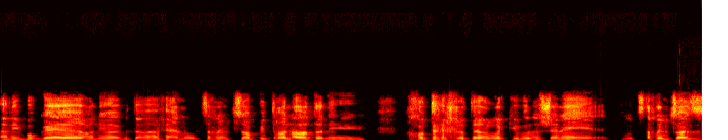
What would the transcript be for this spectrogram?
אני בוגר, אני אוהב את המאמן, הוא צריך למצוא פתרונות, אני... חותך יותר לכיוון השני, הוא יצטרך למצוא איזה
